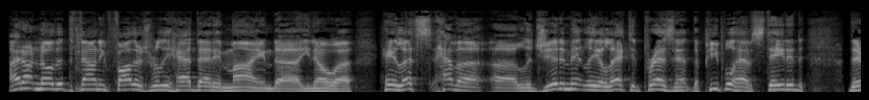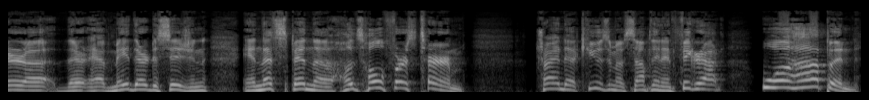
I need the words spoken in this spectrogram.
I don't know that the founding fathers really had that in mind. Uh, you know, uh, hey, let's have a, a, legitimately elected president. The people have stated their, uh, their have made their decision, and let's spend the his whole first term trying to accuse him of something and figure out what happened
